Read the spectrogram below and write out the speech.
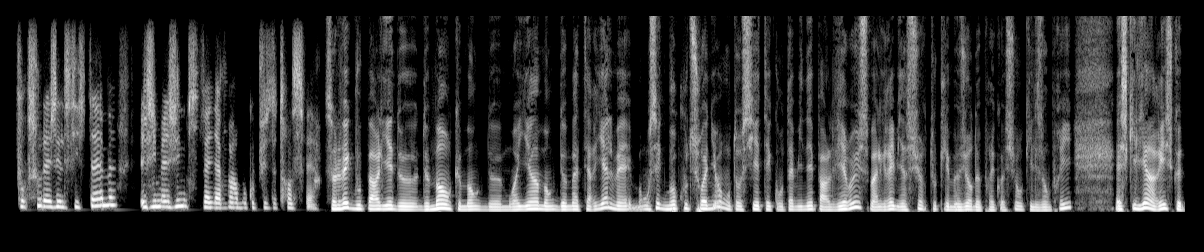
pour soulager le système, j'imagine qu'il va y avoir beaucoup plus de transferts. Solveig, vous parliez de, de, manque, manque de moyens, manque de matériel, mais on sait que beaucoup de soignants ont aussi été contaminés par le virus, malgré bien sûr toutes les mesures de précaution qu'ils ont prises. Est-ce qu'il y a un risque de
